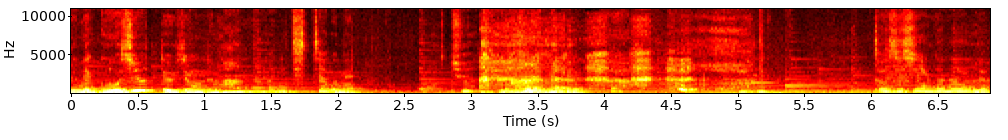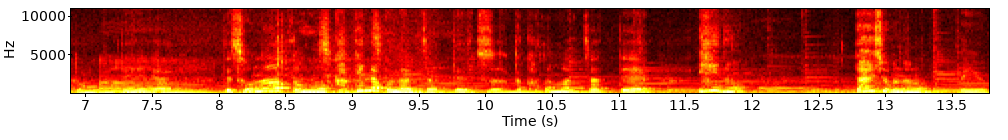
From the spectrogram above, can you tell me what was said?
の。でね50っていう字もね真ん中にちっちゃくね50って書くので本当自信がないんだと思って。でその後も書けなくなっちゃってずっと固まっちゃって「いいの？大丈夫なの?」っていう。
